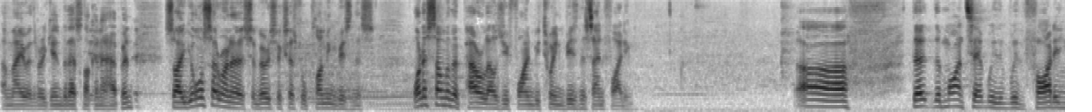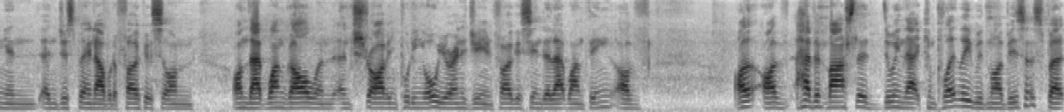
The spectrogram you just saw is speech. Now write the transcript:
Mayweather again, but that's not yeah. going to happen. So you also run a, a very successful plumbing business. What are some of the parallels you find between business and fighting? Uh, the the mindset with with fighting and, and just being able to focus on on that one goal and, and striving, putting all your energy and focus into that one thing. I've I I've, haven't mastered doing that completely with my business, but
